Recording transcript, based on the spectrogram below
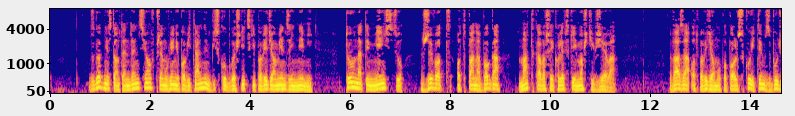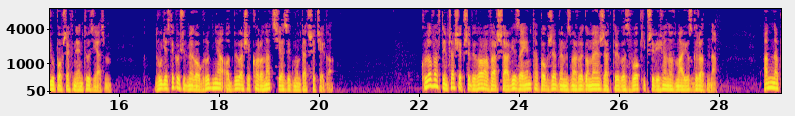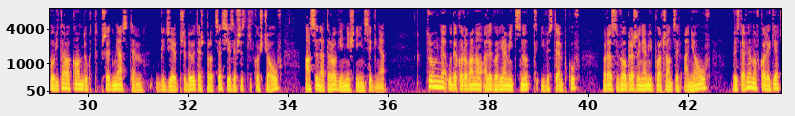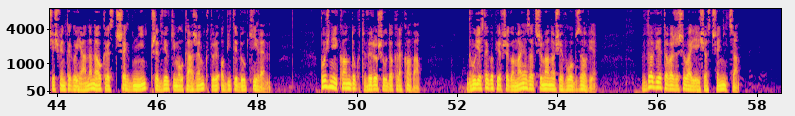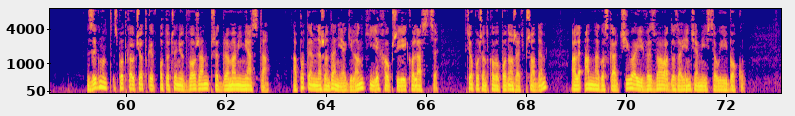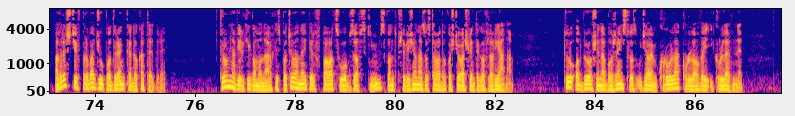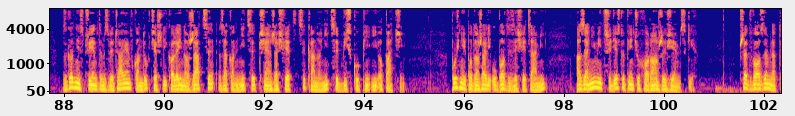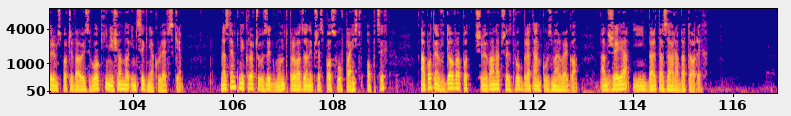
Zgodnie z tą tendencją w przemówieniu powitalnym biskup Goślicki powiedział innymi Tu, na tym miejscu, żywot od Pana Boga matka waszej królewskiej mości wzięła. Waza odpowiedział mu po polsku i tym wzbudził powszechny entuzjazm. 27 grudnia odbyła się koronacja Zygmunta III. Królowa w tym czasie przebywała w Warszawie, zajęta pogrzebem zmarłego męża, którego zwłoki przywieziono w maju z Grodna. Anna powitała kondukt przed miastem, gdzie przybyły też procesje ze wszystkich kościołów, a senatorowie nieśli insygnia. Trumnę udekorowaną alegoriami cnót i występków oraz wyobrażeniami płaczących aniołów wystawiono w kolegiacie świętego Jana na okres trzech dni przed wielkim ołtarzem, który obity był kirem. Później kondukt wyruszył do Krakowa. 21 maja zatrzymano się w Łobzowie. Wdowie towarzyszyła jej siostrzenica. Zygmunt spotkał ciotkę w otoczeniu dworzan przed bramami miasta, a potem na żądanie Jagielonki jechał przy jej kolasce. Chciał początkowo podążać przodem, ale Anna go skarciła i wezwała do zajęcia miejsca u jej boku. A wreszcie wprowadził pod rękę do katedry. Trumna wielkiego monarchy spoczęła najpierw w Pałacu Łobzowskim, skąd przewieziona została do kościoła świętego Floriana. Tu odbyło się nabożeństwo z udziałem króla, królowej i królewny. Zgodnie z przyjętym zwyczajem w kondukcie szli kolejno żacy, zakonnicy, księża świeccy, kanonicy, biskupi i opaci. Później podążali ubodzy ze świecami, a za nimi 35 chorążych ziemskich. Przed wozem, na którym spoczywały zwłoki, niesiono insygnia królewskie. Następnie kroczył Zygmunt, prowadzony przez posłów państw obcych, a potem wdowa podtrzymywana przez dwóch bratanków zmarłego, Andrzeja i Baltazara Batorych.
